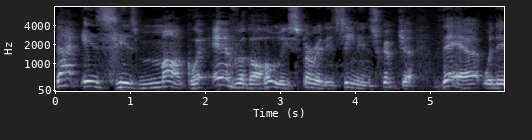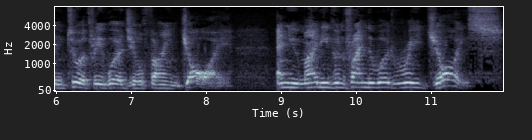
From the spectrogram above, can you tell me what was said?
That is his mark. Wherever the Holy Spirit is seen in Scripture, there, within two or three words, you'll find joy. And you might even find the word rejoice,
